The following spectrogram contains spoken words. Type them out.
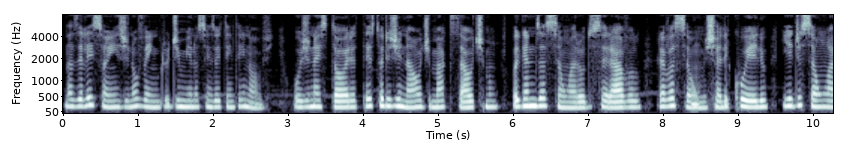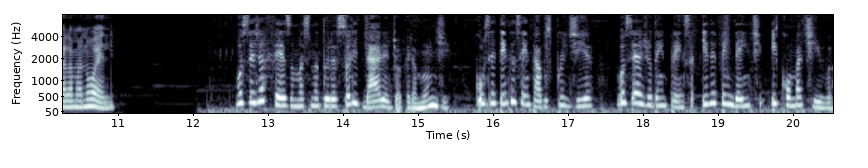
nas eleições de novembro de 1989. Hoje na História, texto original de Max Altman, organização Haroldo Cerávalo, gravação Michele Coelho e edição Laila Manoeli. Você já fez uma assinatura solidária de Opera Mundi? Com 70 centavos por dia, você ajuda a imprensa independente e combativa.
